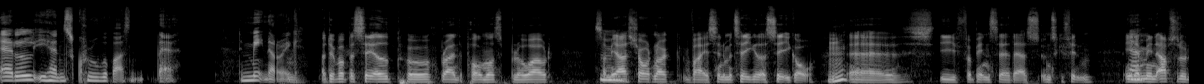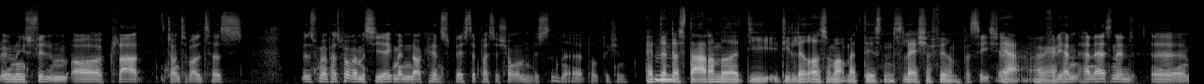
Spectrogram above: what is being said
alle i hans crew var bare sådan, hvad? Det mener du ikke. Og det var baseret på Brian De Palmas Blowout, som Mm. mm. jeg sjovt nok var i Cinemateket at se i går, Mm. mm. øh, i forbindelse af deres ønskefilm. En Ja. af mine absolut yndlingsfilm, og klart John Travoltas, hvis man passer på, hvad man siger, ikke? men nok hans bedste præstation ved siden af Pulp Fiction. Er den, der starter med, at de, de lader som om, at det er sådan en slasherfilm? Præcis, ja. Ja, okay. Fordi han, han er sådan en øh,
